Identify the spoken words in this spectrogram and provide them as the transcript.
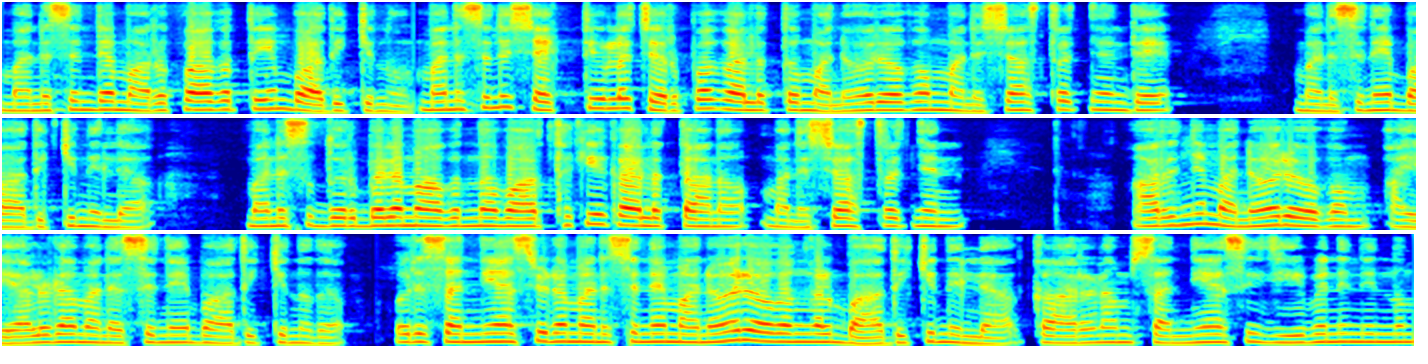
മനസ്സിന്റെ മറുഭാഗത്തെയും ബാധിക്കുന്നു. മനസ്സിന് ശക്തിയുള്ള ചെറുപ്പകാലത്ത് മനോരോഗം മനഃശാസ്ത്രജ്ഞന്റെ മനസ്സിനെ ബാധിക്കുന്നില്ല. മനസ്സ് ദുർബലമാകുന്ന വാർദ്ധക്യകാലത്താണ് മനഃശാസ്ത്രജ്ഞൻ അറിഞ്ഞ മനോരോഗം അയാളുടെ മനസ്സിനെ ബാധിക്കുന്നത്. ഒരു സന്യാസിയുടെ മനസ്സിനെ മനോരോഗങ്ങൾ ബാധിക്കുന്നില്ല. കാരണം സന്യാസി ജീവനിൽ നിന്നും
